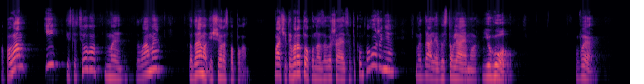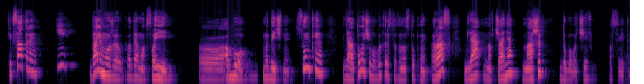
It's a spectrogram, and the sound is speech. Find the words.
пополам, і після цього ми з вами складаємо іще раз пополам. Бачите, вороток у нас залишається в такому положенні. Ми далі виставляємо його в фіксатори, і далі ми вже кладемо свої е, або медичні сумки для того, щоб використати наступний раз для навчання наших добувачів освіти.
